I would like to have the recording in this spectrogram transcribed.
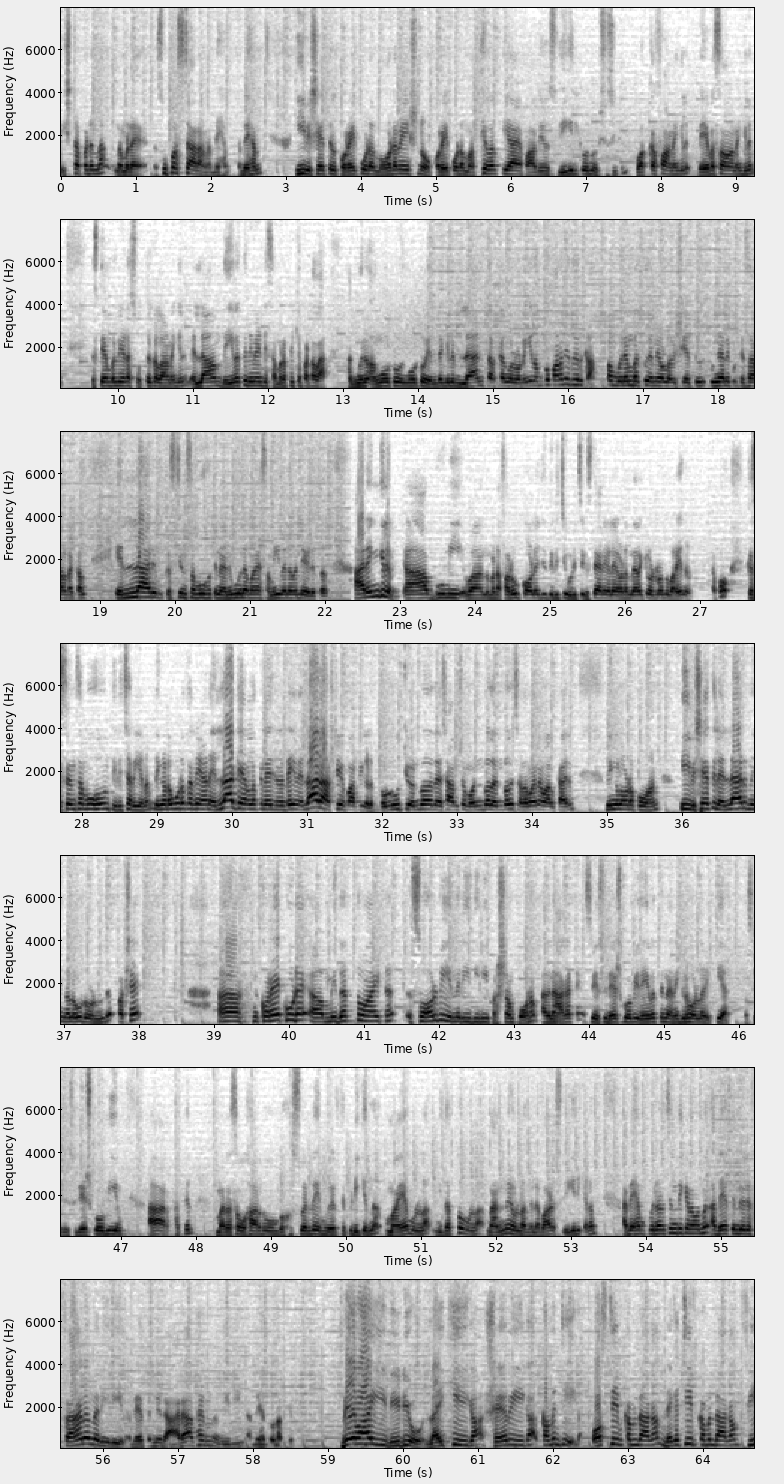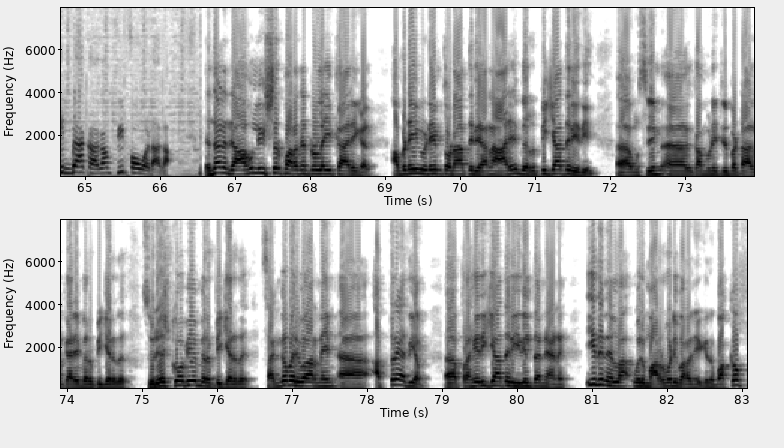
ഇഷ്ടപ്പെടുന്ന നമ്മുടെ സൂപ്പർ സ്റ്റാറാണ് അദ്ദേഹം. അദ്ദേഹം ഈ വിഷയത്തിൽ കുറെ കൂടെ മോഡറേഷനോ കുറെ കൂടെ മധ്യവർത്തിയായ പാതയോ സ്വീകരിക്കുമെന്ന് വിശ്വസിക്കും വക്കഫാണെങ്കിലും ദേവസ്വമാണെങ്കിലും ക്രിസ്ത്യൻ പള്ളിയുടെ സ്വത്തുക്കളാണെങ്കിലും എല്ലാം ദൈവത്തിന് വേണ്ടി സമർപ്പിക്കപ്പെട്ടതാ. അങ്ങനെ അങ്ങോട്ടോ ഇങ്ങോട്ടോ എന്തെങ്കിലും ലാൻഡ് തർക്കങ്ങളുണ്ടെങ്കിൽ നമുക്ക് പറഞ്ഞു തീർക്കാം. ഇപ്പം മുനമ്പത്ത് തന്നെയുള്ള വിഷയത്തിൽ കുഞ്ഞാലിക്കുട്ടി സാറടക്കം എല്ലാവരും ക്രിസ്ത്യൻ സമൂഹത്തിന് അനുകൂലമായ സമീപനമല്ലേ എടുത്ത് ആരെങ്കിലും ആ ഭൂമി നമ്മുടെ ഫറൂഖ് കോളേജ് തിരിച്ചു പിടിച്ച് ക്രിസ്ത്യാനികളെ അവിടെ നിറക്കി വിടണമെന്ന് പറയുന്നുണ്ട്. അപ്പോൾ ക്രിസ്ത്യൻ സമൂഹവും തിരിച്ചറിയണം. നിങ്ങളുടെ കൂടെ തന്നെയാണ് എല്ലാ കേരളത്തിലെ ജനതയും എല്ലാ രാഷ്ട്രീയ പാർട്ടികളും തൊണ്ണൂറ്റി ഒൻപത് ദശാംശം ഒൻപത് ഒൻപത് ശതമാനം ആൾക്കാരും നിങ്ങളോടൊപ്പമാണ്. ഈ വിഷയത്തിൽ എല്ലാവരും നിങ്ങളോടുണ്ട്. പക്ഷേ കുറെ കൂടെ മിതത്വമായിട്ട് സോൾവ് ചെയ്യുന്ന രീതിയിൽ ഈ പ്രശ്നം പോകണം അതിനാകട്ടെ ശ്രീ സുരേഷ് ഗോപി ദൈവത്തിന് അനുഗ്രഹമുള്ള വ്യക്തിയാണ്. ശ്രീ സുരേഷ് ഗോപിയും ആ അർത്ഥത്തിൽ മതസൗഹാർദ്ദവും ബഹുസ്വരതയും ഉയർത്തിപ്പിടിക്കുന്ന മയമുള്ള മിതത്വമുള്ള നന്മയുള്ള നിലപാട് സ്വീകരിക്കണം. അദ്ദേഹം പുനർചിന്തിക്കണമെന്ന് അദ്ദേഹത്തിന്റെ ഒരു ഫാൻ എന്ന രീതിയിൽ അദ്ദേഹത്തിന്റെ ഒരു ആരാധകൻ എന്ന രീതിയിൽ അദ്ദേഹത്തോട് അഭ്യർത്ഥിക്കും ദയവായി ഈ വീഡിയോ ലൈക്ക് ചെയ്യുക ഷെയർ ചെയ്യുക കമന്റ് ചെയ്യുക. പോസിറ്റീവ് കമന്റ് ആകാം നെഗറ്റീവ് കമന്റ് ആകാം ഫീഡ്ബാക്ക് ആകാം ഫീഡ് ഫോർവേഡ് ആകാം. എന്താണ് രാഹുൽ ഈശ്വർ പറഞ്ഞിട്ടുള്ള ഈ കാര്യങ്ങൾ? അവിടെയും ഇവിടെയും തൊടാത്ത രീതി. കാരണം ആരെയും വെറുപ്പിക്കാത്ത രീതിയിൽ മുസ്ലിം കമ്മ്യൂണിറ്റിയിൽപ്പെട്ട ആൾക്കാരെയും വെറുപ്പിക്കരുത് സുരേഷ് ഗോപിയെയും വെറുപ്പിക്കരുത് സംഘപരിവാറിനെയും അത്രയധികം പ്രഹരിക്കാത്ത രീതിയിൽ തന്നെയാണ് ഇതിനുള്ള ഒരു മറുപടി പറഞ്ഞിരിക്കുന്നത്. വഖഫ്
